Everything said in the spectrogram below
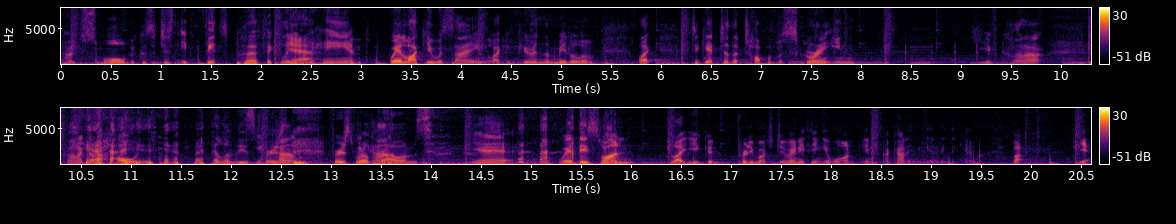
No, it's small because it just it fits perfectly Yeah. in your hand. Where, like you were saying, like if you're in the middle of, like, to get to the top of a screen, you've kind of you've kind of got to hold. I love these first first world problems. Yeah. Where this one, like, you could pretty much do anything you want. In I can't even get it in the camera, but yeah,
